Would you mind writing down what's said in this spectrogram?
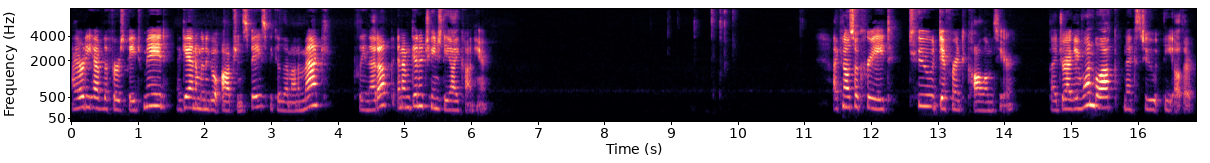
I already have the first page made. Again, I'm going to go option space because I'm on a Mac, clean that up, and I'm going to change the icon here. I can also create two different columns here by dragging one block next to the other.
